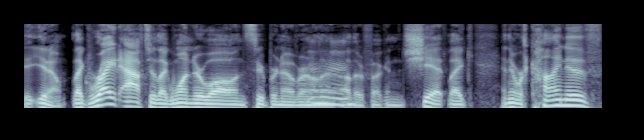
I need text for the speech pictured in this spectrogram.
you know, like right after like Wonderwall and Supernova and all that Mhm. other fucking shit. Like, and they were kind of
